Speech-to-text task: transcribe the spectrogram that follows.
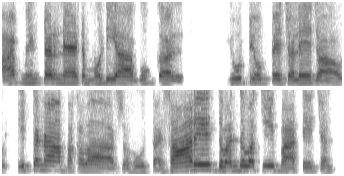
आप इंटरनेट मीडिया गूगल यूट्यूब पे चले जाओ, इतना बकवास होता है। सारे द्वंद्व की बातें चलती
